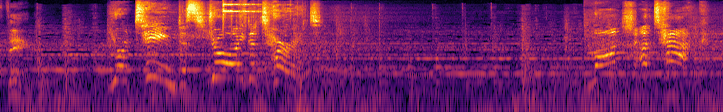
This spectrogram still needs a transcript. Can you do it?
thing. Your team destroyed a turret. Launch attack!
